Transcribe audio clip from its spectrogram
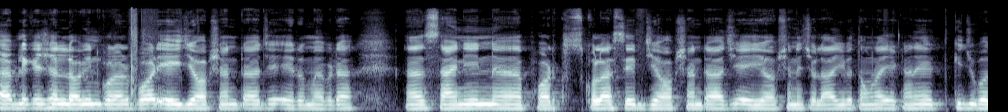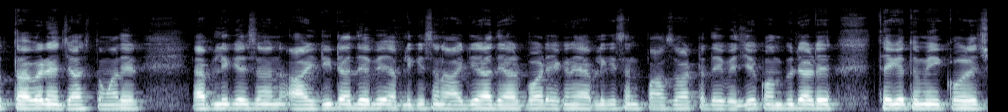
অ্যাপ্লিকেশান লগ ইন করার পর এই যে অপশানটা আছে এরকম একটা সাইন ইন ফর স্কলারশিপ যে অপশানটা আছে, এই অপশানে চলে আসবে। তোমরা এখানে কিছু করতে হবে না জাস্ট তোমাদের অ্যাপ্লিকেশান আইডিটা দেবে। অ্যাপ্লিকেশান আইডিটা দেওয়ার পর এখানে অ্যাপ্লিকেশান পাসওয়ার্ডটা দেবে। যে কম্পিউটারে থেকে তুমি করেছ,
